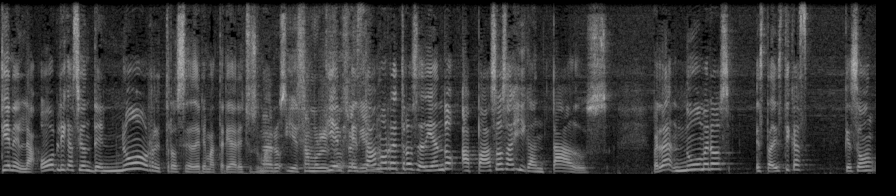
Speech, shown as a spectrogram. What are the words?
tienen la obligación de no retroceder en materia de derechos humanos. Claro, y estamos retrocediendo. estamos retrocediendo a pasos agigantados, ¿verdad? Números, estadísticas que son,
